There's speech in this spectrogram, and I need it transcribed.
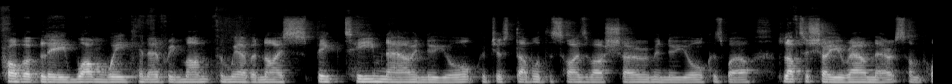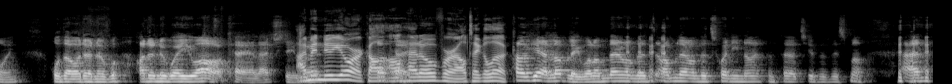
probably one week in every month, and we have a nice big team now in New York. We've just doubled the size of our showroom in New York as well. love to show you around there at some point. Although I don't know, I don't know where you are, Cale. Actually, I'm in New York. I'll, okay. I'll, head over. I'll take a look. Oh yeah, lovely. Well, I'm there on the I'm there on the 29th and 30th of this month, and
